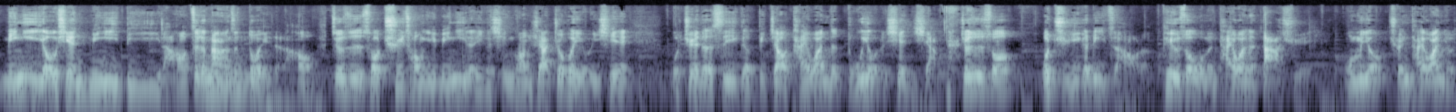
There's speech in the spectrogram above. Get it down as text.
民意优先，民意第一，然后这个当然是对的，然后就是说屈从于民意的一个情况下，就会有一些我觉得是一个比较台湾的独有的现象，就是说我举一个例子好了，譬如说我们台湾的大学。我们有全台湾有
